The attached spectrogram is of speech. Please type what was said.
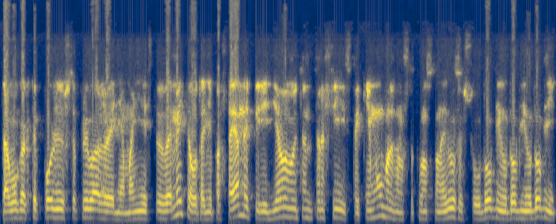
того, как ты пользуешься приложением. Они, если ты заметил, вот они постоянно переделывают интерфейс таким образом, чтобы он становился все удобнее, удобнее, удобнее.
